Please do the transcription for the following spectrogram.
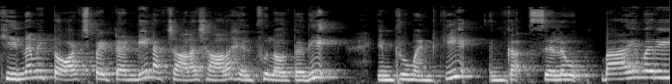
కింద మీ థాట్స్ పెట్టండి. నాకు చాలా చాలా హెల్ప్ఫుల్ అవుతుంది. ఇంప్రూవ్మెంట్కి ఇంకా సెలవు. బాయ్ మరి.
